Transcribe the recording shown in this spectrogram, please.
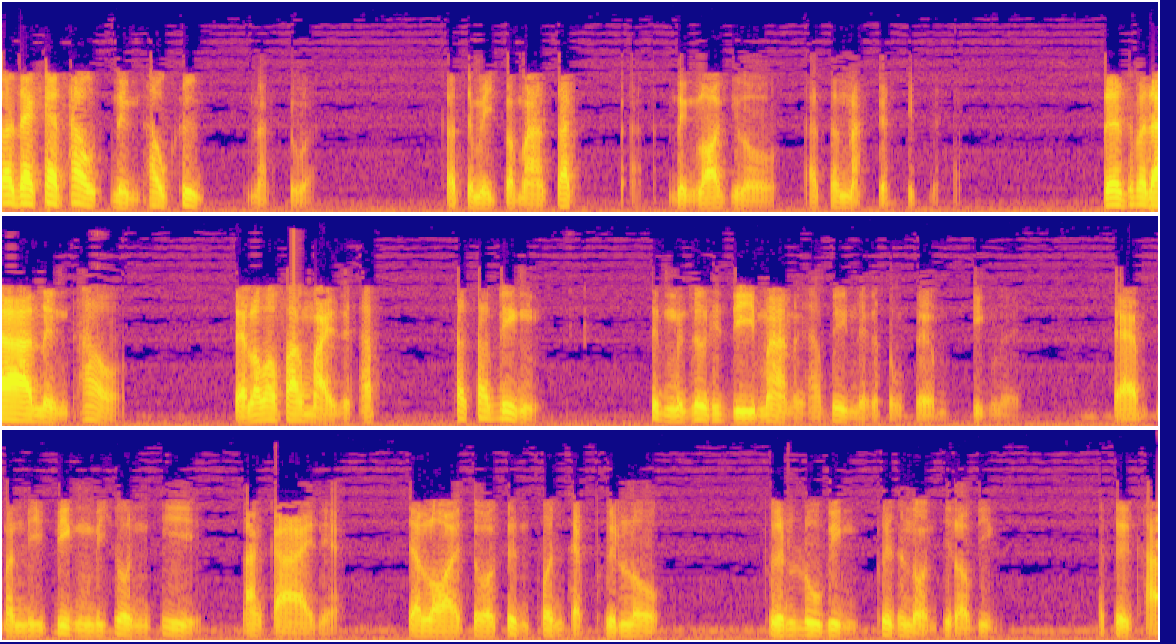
ก็ได้แค่เท่าหนึ่งเท่าครึ่งหนักตัว ก็จะมีประมาณสักหนึ่งร้อยกิโลถ้าน้ำหนักเจ็ดสิบนะครับ เดินธรรมดาหนึ่งเท่า แต่เรามาฟังใหม่สิครับ ถ้าถ้าวิ่ง ซึ่งเป็นเรื่องที่ดีมากนะครับ วิ่งเนี่ยก็ส่งเสริมจริงเลย แต่มันมีวิ่งมีช่วงที่ร่างกายเนี่ย จะลอยตัวขึ้นพ้นจากพื้นโลก พื้นลู่วิ่งพื้นถนนที่เราวิ่ง ก็คือขา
